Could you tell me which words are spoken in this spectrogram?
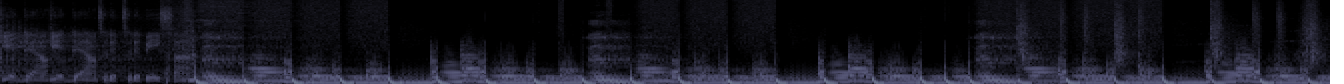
Get down, get down to the to the baseline. フフフ。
